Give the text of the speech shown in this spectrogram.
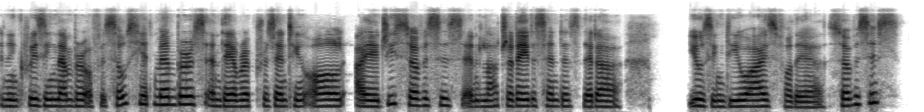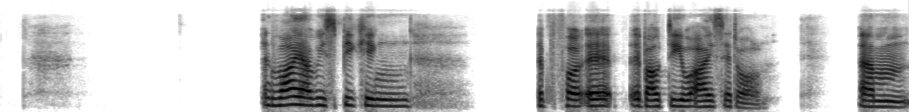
an increasing number of associate members, and they're representing all IAG services and larger data centers that are using DOIs for their services. And why are we speaking for, uh, about DOIs at all? Um,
